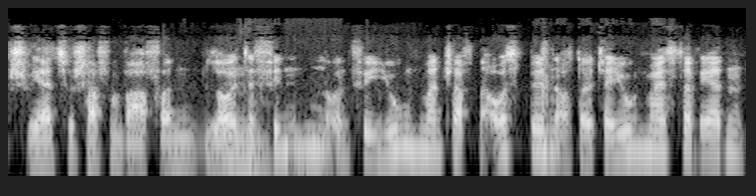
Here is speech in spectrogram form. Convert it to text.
schwer zu schaffen war. Von Leute hm. finden und für Jugendmannschaften ausbilden, auch deutscher Jugendmeister werden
